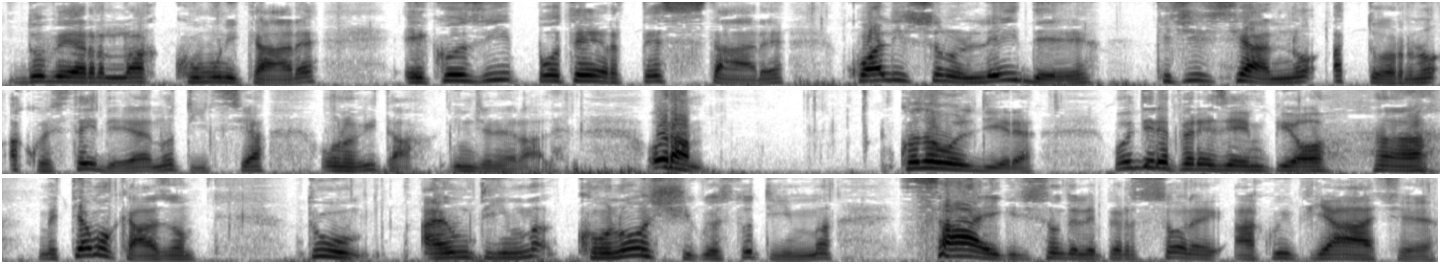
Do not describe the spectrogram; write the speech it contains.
doverla comunicare e così poter testare quali sono le idee che ci si hanno attorno a questa idea, notizia o novità in generale. Ora, cosa vuol dire? Vuol dire per esempio, uh, mettiamo caso, tu hai un team, conosci questo team, sai che ci sono delle persone a cui piace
